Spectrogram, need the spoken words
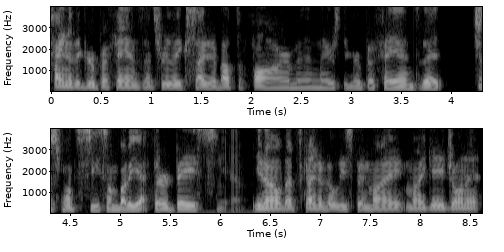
kind of the group of fans that's really excited about the farm, and then there's the group of fans that just wants to see somebody at third base. Yeah. You know, that's kind of at least been my my gauge on it.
